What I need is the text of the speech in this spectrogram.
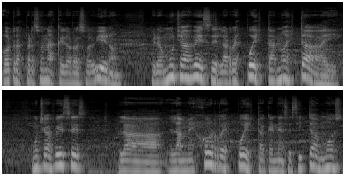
otras personas que lo resolvieron, pero muchas veces la respuesta no está ahí. Muchas veces la, la mejor respuesta que necesitamos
